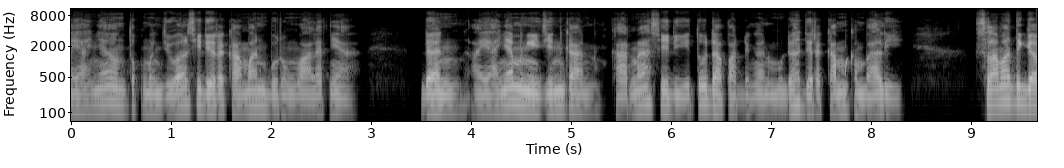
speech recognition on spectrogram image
ayahnya untuk menjual CD rekaman burung waletnya. Dan ayahnya mengizinkan karena CD itu dapat dengan mudah direkam kembali. Selama tiga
